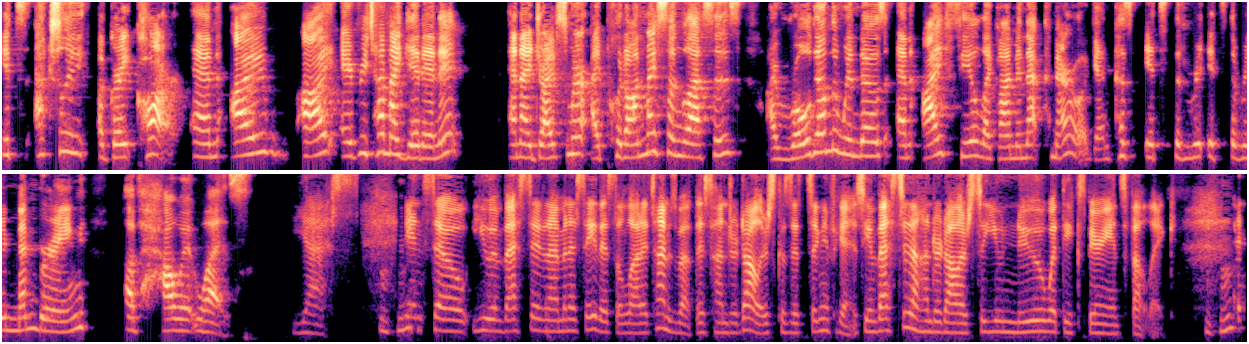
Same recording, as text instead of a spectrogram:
it's actually a great car. And I, I every time I get in it and I drive somewhere, I put on my sunglasses. I roll down the windows and I feel like I'm in that Camaro again because it's the re- it's the remembering of how it was. yes. Mhm. And so you invested, and I'm going to say this a lot of times about this hundred dollars because it's significant. So you invested a hundred dollars so you knew what the experience felt like, Mhm. and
